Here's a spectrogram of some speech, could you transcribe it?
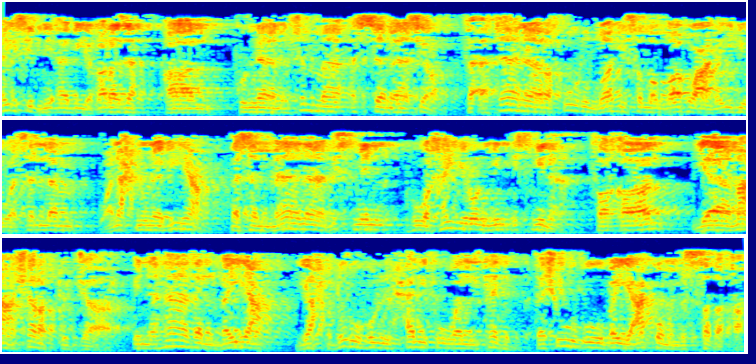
قيس بن أبي غرزة قال كنا نسمى السماسرة فأتانا رسول الله صلى الله عليه وسلم ونحن نبيع فسمانا باسم هو خير من اسمنا فقال يا معشر التجار إن هذا البيع يحضره الحلف والكذب. فشوبوا بيعكم بالصدقة.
